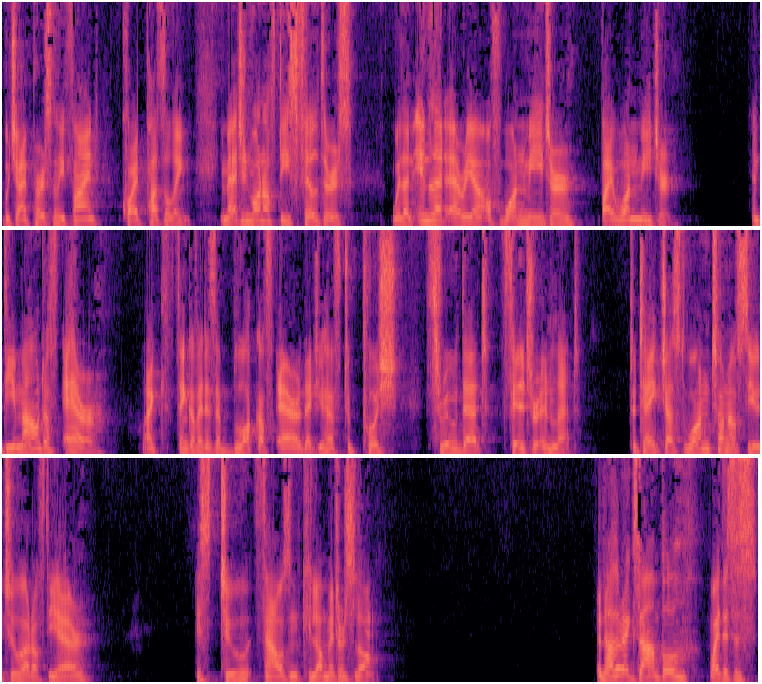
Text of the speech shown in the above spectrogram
which I personally find quite puzzling. Imagine one of these filters with an inlet area of one meter by one meter. And the amount of air, like think of it as a block of air that you have to push through that filter inlet to take just one ton of CO2 out of the air, is 2,000 kilometers long. Another example why this is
